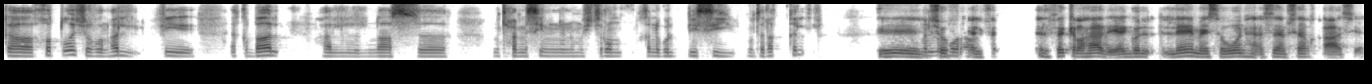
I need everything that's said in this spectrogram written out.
كخطوة. يشوفون هل في إقبال هل الناس آه، متحمسين أنهم يشترون خلينا نقول بي سي متنقل إيه شوف. الف... الفكرة هذه أقول ليه ما يسوونها أساسا شرق آسيا؟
